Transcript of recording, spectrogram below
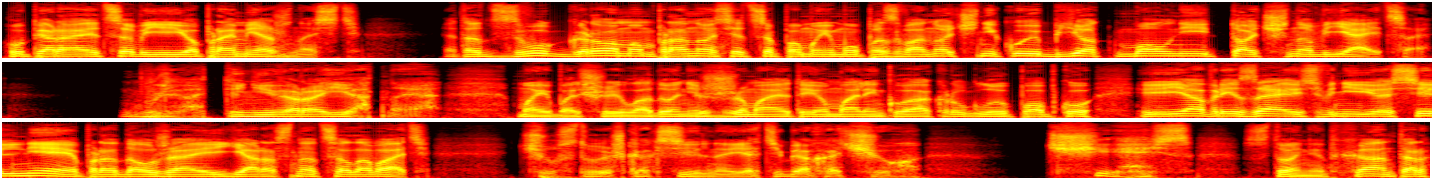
упирается в ее промежность. Этот звук громом проносится по моему позвоночнику и бьет молнией точно в яйца. Блядь, ты невероятная. Мои большие ладони сжимают ее маленькую округлую попку, и я врезаюсь в нее сильнее, продолжая яростно целовать. Чувствуешь, как сильно я тебя хочу. «Чейз!» — стонет Хантер,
